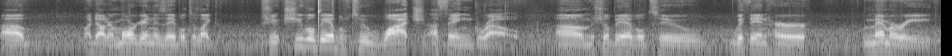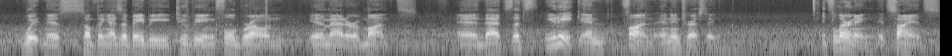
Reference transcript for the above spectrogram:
um, my daughter Morgan is able to like she she will be able to watch a thing grow. Um, she'll be able to within her memory witness something as a baby to being full grown in a matter of months. And that's that's unique and fun and interesting. It's learning, it's science.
